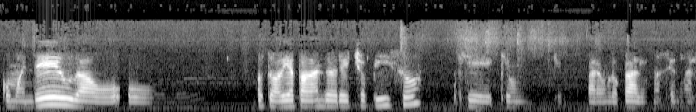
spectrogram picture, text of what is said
como en deuda o, o, todavía pagando derecho piso que, que, para un local nacional.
